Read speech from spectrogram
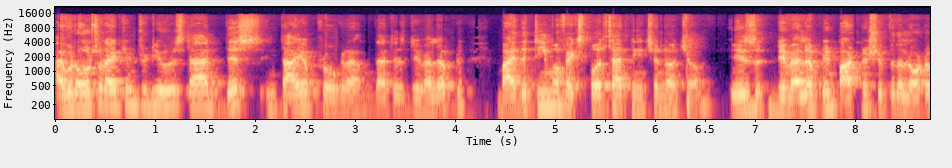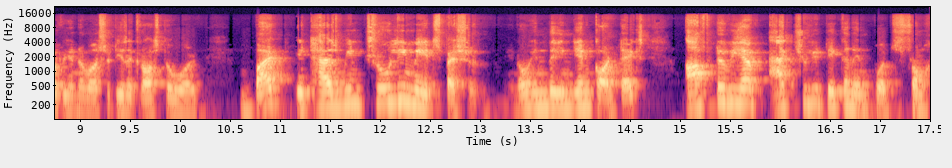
I would also like to introduce that this entire program that is developed by the team of experts at Nature Nurture is developed in partnership with a lot of universities across the world, but it has been truly made special, you know, in the Indian context after we have actually taken inputs from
